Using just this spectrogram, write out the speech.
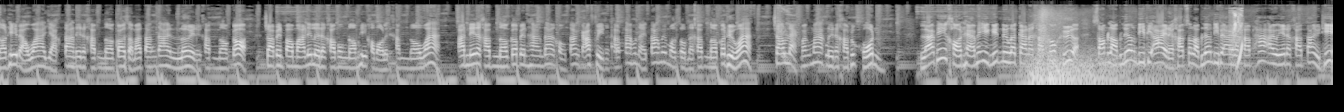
น้องที่แบบว่าอยากตั้งได้นะครับน้องก็สามารถตั้งได้เลยนะครับน้องก็จะเป็นประมาณนี้เลยนะครับวงน้องพี่เขาบอกเลยครับน้องว่าอันนี้นะครับน้องก็เป็นทางด้านของตั้งกราฟิกนะครับถ้าคนไหนตั้งไม่เหมาะสมนะครับน้องก็ถือว่าเจ้าแหลกมาก ๆเลยนะครับทุกคนและพี่ขอแถมให้อีกนิดนึงละกันนะครับ ก็คือสำหรับเรื่อง DPI นะครับสำหรับเรื่อง DPI นะครับถ้า iOS นะครับตั้งอยู่ที่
